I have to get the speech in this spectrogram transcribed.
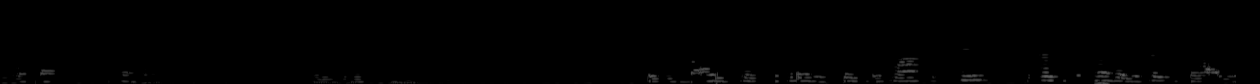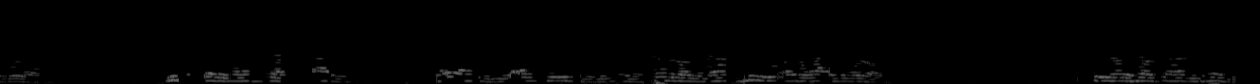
Because that's the temple. It is body, sense, the head, the sense, the cross, the king, the of heaven, the sense of the world. Jesus said in Matthew chapter 5, Go after the attitude and the sermon on the mount, you the light of the world. You know the hillside of heaven.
